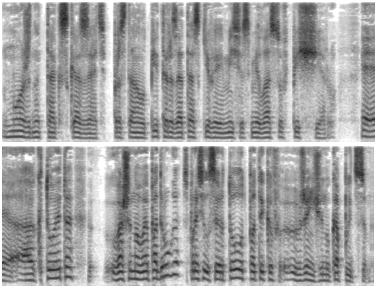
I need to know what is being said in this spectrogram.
«Можно так сказать», — простонал Питер, затаскивая миссис Миласу в пещеру. «Э, а кто это? Ваша новая подруга?» — спросил сэр Тоут, потыкав в женщину копытцем.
